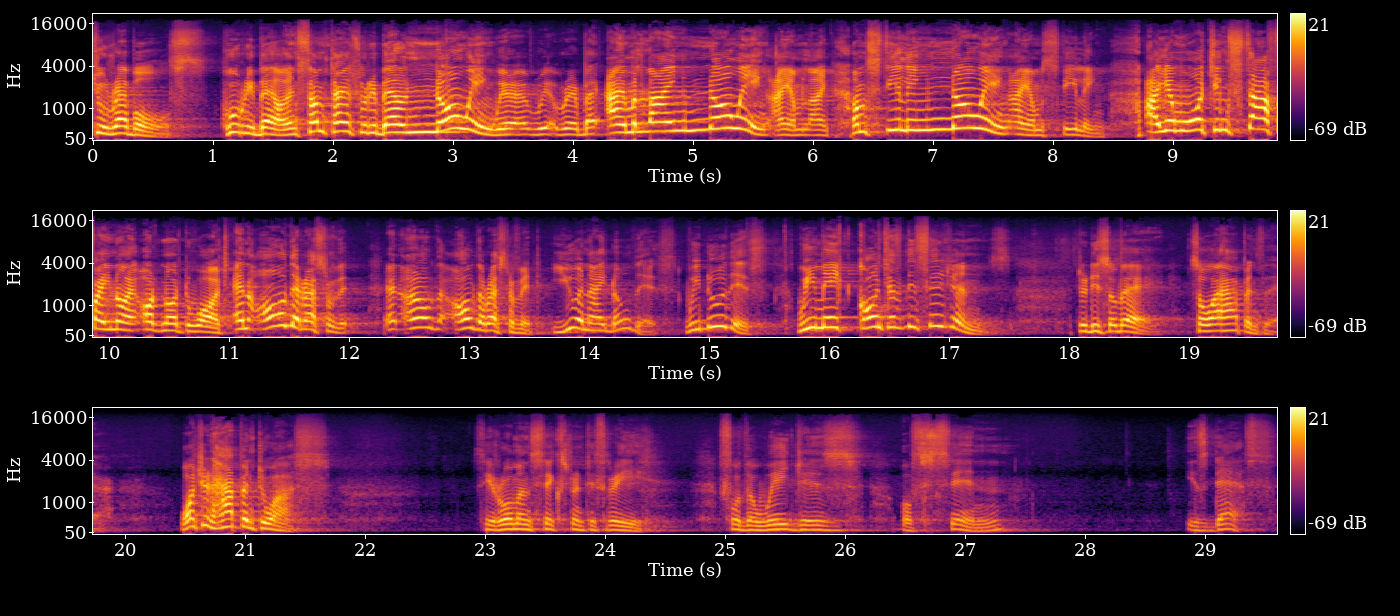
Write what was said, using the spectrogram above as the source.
to rebels? who rebel. And sometimes we rebel knowing we rebel. I'm lying knowing I am lying. I'm stealing knowing I am stealing. I am watching stuff I know I ought not to watch. And all the rest of it. And all the, all the rest of it. You and I know this. We do this. We make conscious decisions to disobey. So what happens there? What should happen to us? See Romans 6:23 for the wages of sin is death.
